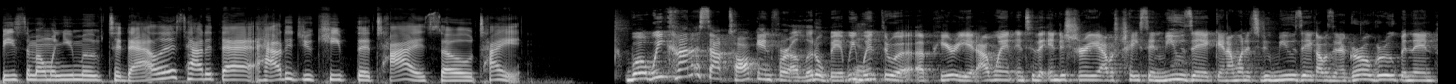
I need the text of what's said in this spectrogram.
B. Simone when you moved to Dallas. How did that? How did you keep the ties so tight? Well, we kind of stopped talking for a little bit. We went through a, a period. I went into the industry. I was chasing music and I wanted to do music. I was in a girl group and then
